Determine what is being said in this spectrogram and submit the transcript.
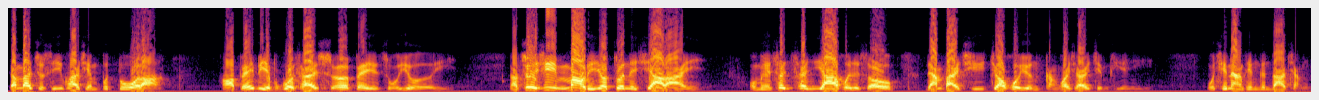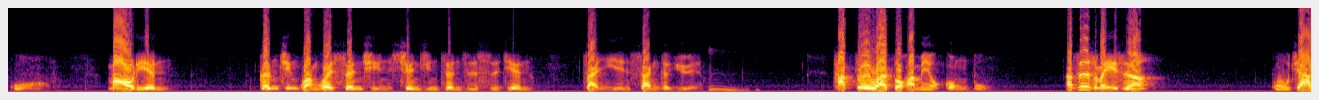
两百九十一块钱不多啦，啊，北比也不过才十二倍左右而已。那最近茂联又蹲了下来，我们也趁趁压回的时候，两百七叫会员赶快下去捡便宜。我前两天跟大家讲过，茂联跟金管会申请现金增资时间展延三个月，嗯，他对外都还没有公布，那这是什么意思呢？股价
